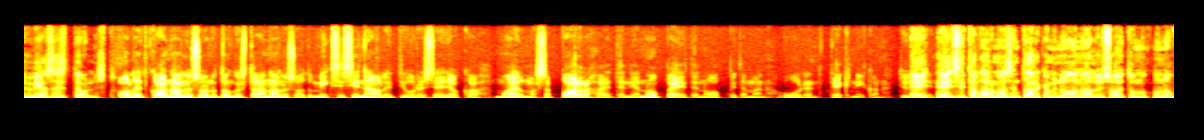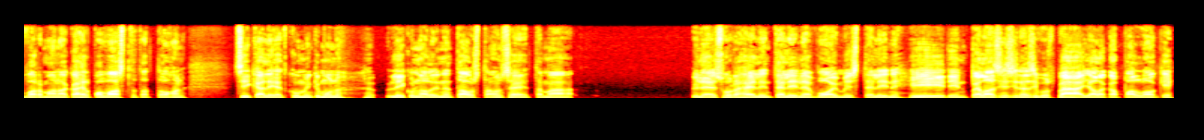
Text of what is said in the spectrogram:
hyvinhän se sitten onnistui. Oletko analysoinut, onko sitä analysoitu, miksi sinä olit juuri se, joka maailmassa parhaiten ja nopeiten oppi tämän uuden tekniikan tyylin? Ei, ei sitä varmaan sen tarkemmin ole analysoitu, mutta mun on varmaan aika helppo vastata tuohon sikäli, että kumminkin mun liikunnallinen tausta on se, että mä yleisurheilin, telinen voimistelin, hiidin, pelasin siinä sivussa vähän jalkapalloakin.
